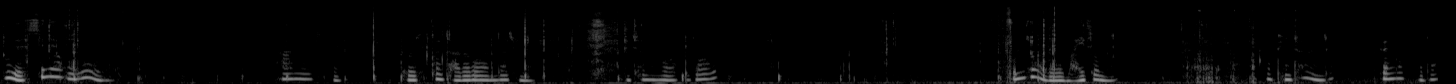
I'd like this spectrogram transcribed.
이거 왜 쓰냐고. 하늘색. 별 색깔 다 들어간다지 뭐 괜찮은 것 같기도 하고. 검정을 너무 많이 썼나? 어, 괜찮은데? 생각보다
